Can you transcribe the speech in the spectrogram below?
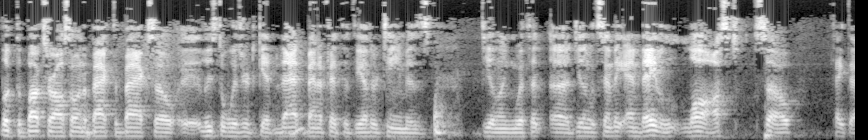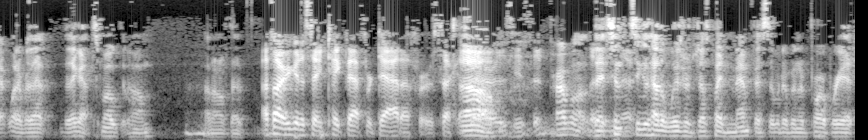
look, the Bucks are also on a back to back, so at least the Wizards get that benefit that the other team is dealing with it, uh, dealing with the same thing, and they lost. So take that, whatever that they got smoked at home. I don't know if that I thought you were going to say take that for data for a second. Oh, there, as you said, Probably. That, since, no. seeing as how the Wizards just played Memphis, it would have been appropriate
